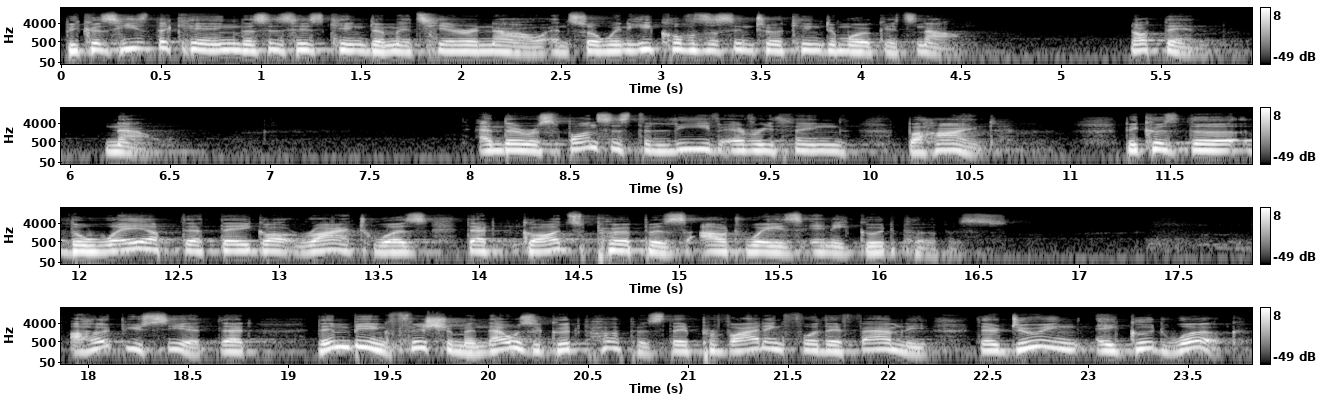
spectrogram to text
Because he's the king, this is his kingdom, it's here and now. And so when he calls us into a kingdom work, it's now. Not then, now. And their response is to leave everything behind. Because the, the way up that they got right was that God's purpose outweighs any good purpose. I hope you see it that them being fishermen, that was a good purpose. They're providing for their family, they're doing a good work.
